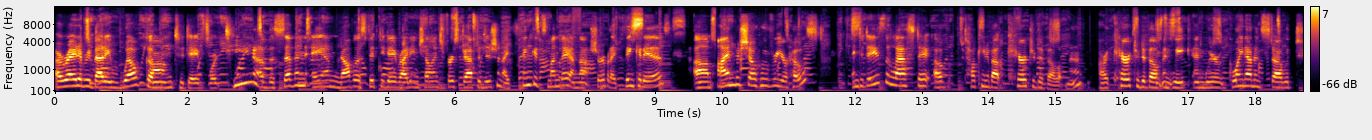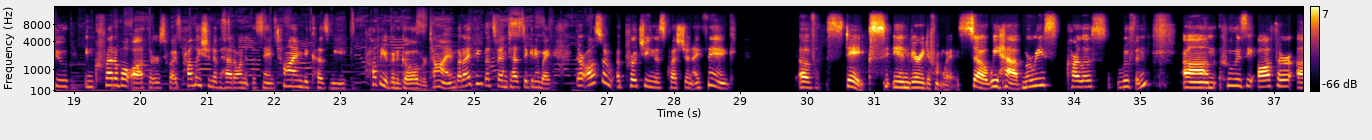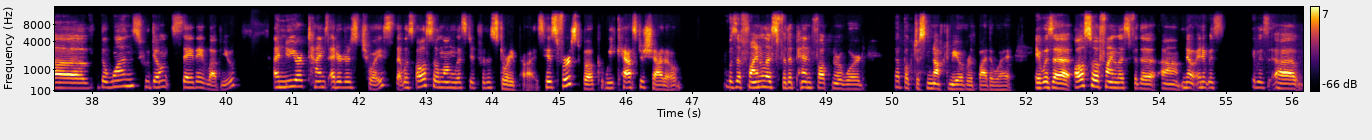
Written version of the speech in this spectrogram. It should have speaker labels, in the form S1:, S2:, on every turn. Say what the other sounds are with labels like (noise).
S1: All right, everybody, welcome to day 14 of the 7 a.m. Novelist 50 Day Writing Challenge First Draft Edition. I think it's Monday, I'm not sure, but I think it is. Um, I'm Michelle Hoover, your host, and today is the last day of talking about character development, our character development week, and we're going out in style with two incredible authors who I probably shouldn't have had on at the same time because we probably are going to go over time, but I think that's fantastic anyway. They're also approaching this question, I think of stakes in very different ways. So we have Maurice Carlos Ruffin, um, who is the author of The Ones Who Don't Say They Love You, a New York Times editor's choice that was also longlisted for the Story Prize. His first book, We Cast a Shadow, was a finalist for the PEN/Faulkner Award. That book just knocked me over, by the way. It was a, also a finalist for the, um, no, and it was, it was uh,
